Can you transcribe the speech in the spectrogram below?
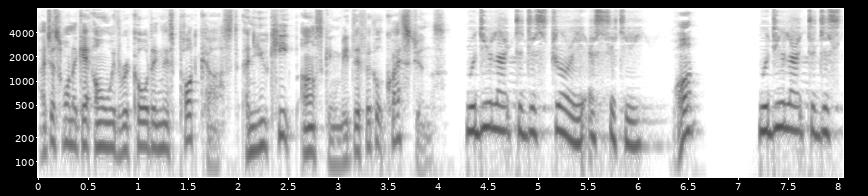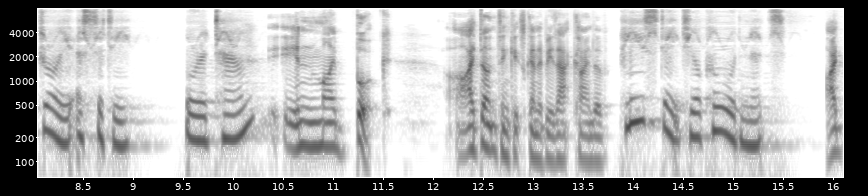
I just want to get on with recording this podcast, and you keep asking me difficult questions. Would you like to destroy a city? What? Would you like to destroy a city? Or a town? In my book? I don't think it's going to be that kind of. Please state your coordinates. I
